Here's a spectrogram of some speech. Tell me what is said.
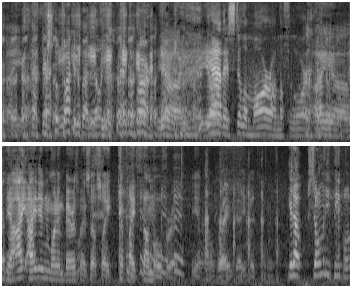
Uh, They're still talking about it, Elliot, at the bar. yeah, I, I, Yeah, there's still a mar on the floor. I uh, yeah, I, I didn't want to embarrass myself, so I kept my thumb over it. You know, Right. Keep it. You know, so many people.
